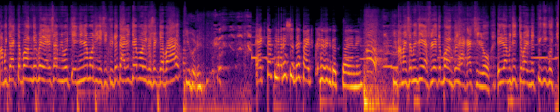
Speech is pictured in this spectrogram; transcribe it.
আমি তো একটা ভয়ঙ্কর ফেলে সামনে বসে এনে মরে গেছি তুই তো ডাইরেক্ট মরে গেছিস একটা প্লেয়ারের সাথে ফাইট করে করতে পারে নাই আমার সামনে যে আসলে একটা ভয়ঙ্কর হ্যাকার ছিল এগুলো আমি দেখতে পারি না তুই কি করছ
